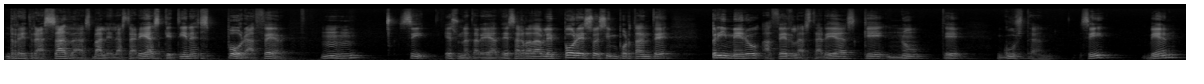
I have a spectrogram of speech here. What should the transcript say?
retrasadas, vale, las tareas que tienes por hacer. Sí, es una tarea desagradable, por eso es importante primero hacer las tareas que no te gustan. ¿Sí? ¿Bien?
